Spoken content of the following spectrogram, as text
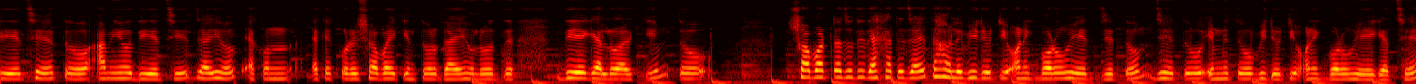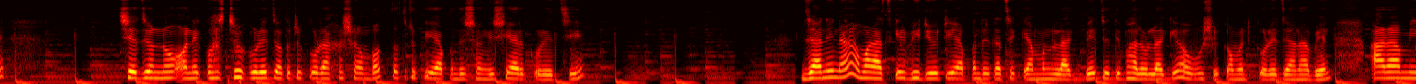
দিয়েছে, তো আমিও দিয়েছি। যাই হোক, এখন এক এক করে সবাই কিন্তু ওর গায়ে হলুদ দিয়ে গেল আর কি। তো সবারটা যদি দেখাতে যাই, তাহলে ভিডিওটি অনেক বড় হয়ে যেত, যেহেতু এমনিতেও ভিডিওটি অনেক বড় হয়ে গেছে। সেজন্য অনেক কষ্ট করে যতটুকু রাখা সম্ভব ততটুকুই আপনাদের সঙ্গে শেয়ার করেছি। জানি না আমার আজকের ভিডিওটি আপনাদের কাছে কেমন লাগবে, যদি ভালো লাগে অবশ্যই কমেন্ট করে জানাবেন। আর আমি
